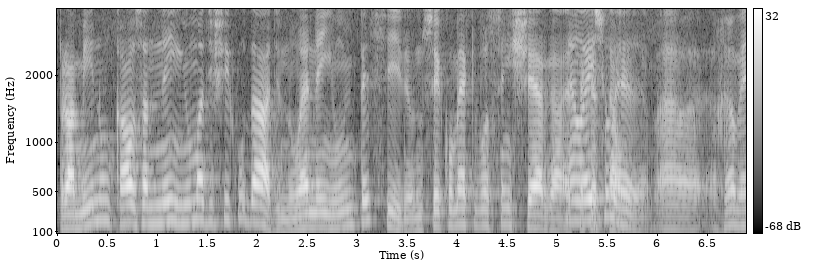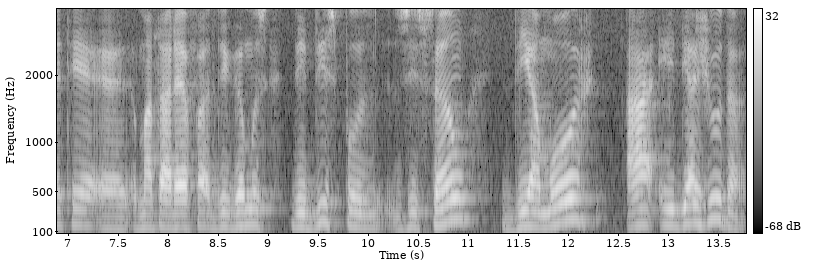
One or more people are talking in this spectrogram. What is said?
para mim não causa nenhuma dificuldade, não é nenhum empecilho. Eu não sei como é que você enxerga essa não, questão. Não, é isso mesmo. Uh, realmente é uma tarefa, digamos, de disposição, de amor a, e de ajuda,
